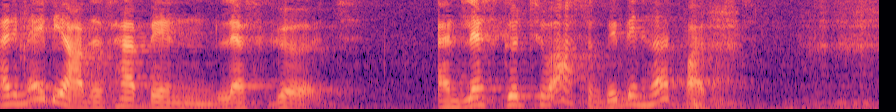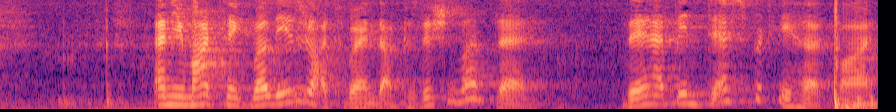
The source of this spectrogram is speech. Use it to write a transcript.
And maybe others have been less good and less good to us, and we've been hurt by that. And you might think, well, the Israelites were in that position, weren't they? They had been desperately hurt by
